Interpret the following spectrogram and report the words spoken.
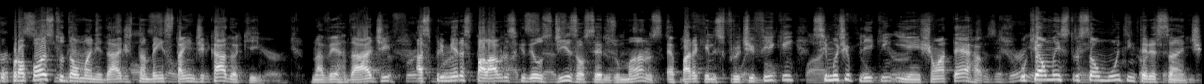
O propósito da humanidade também está indicado aqui. Na verdade, as primeiras palavras que Deus diz aos seres humanos é para que eles frutifiquem, se multipliquem e encham a terra, o que é uma instrução muito interessante.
